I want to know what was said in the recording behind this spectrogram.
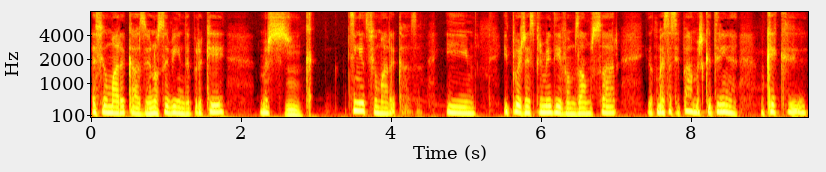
a filmar a casa. Eu não sabia ainda para quê, mas hum. Tinha de filmar a casa. E, e depois, nesse primeiro dia, vamos almoçar. Ele começa assim: pá, mas Catarina, o que é que,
